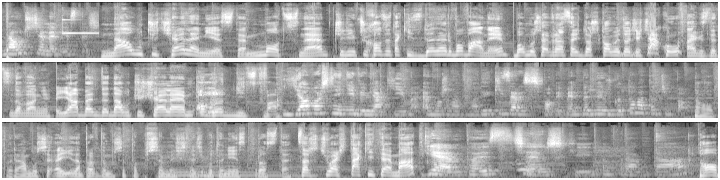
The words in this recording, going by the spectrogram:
Nauczycielem jesteś. Nauczycielem jestem, mocne, czyli przychodzę taki zdenerwowany, bo muszę wracać do szkoły do dzieciaków. Tak, zdecydowanie. Ja będę nauczycielem ogrodnictwa. Ja właśnie nie wiem jakim. E, może matematyki? Zaraz ci powiem. Jak będę już gotowa, to ci powiem. Dobra, muszę, ej, naprawdę muszę to przemyśleć, bo to nie jest proste. Zarzuciłaś taki temat, Wiem, to jest ciężki, prawda. to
